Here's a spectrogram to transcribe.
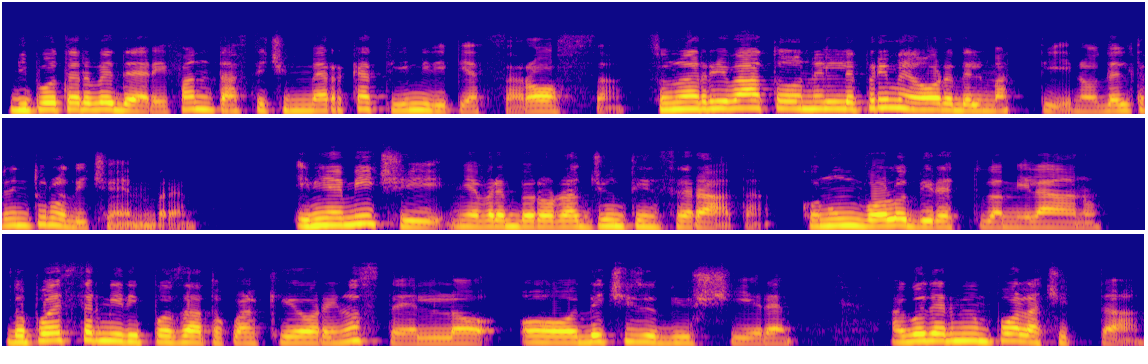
di poter vedere i fantastici mercatini di Piazza Rossa. Sono arrivato nelle prime ore del mattino del 31 dicembre. I miei amici mi avrebbero raggiunto in serata con un volo diretto da Milano. Dopo essermi riposato qualche ora in ostello, ho deciso di uscire, a godermi un po' la città.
